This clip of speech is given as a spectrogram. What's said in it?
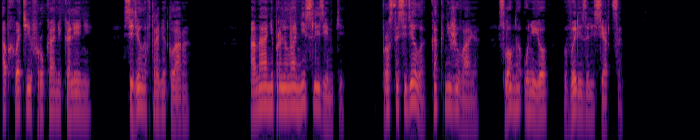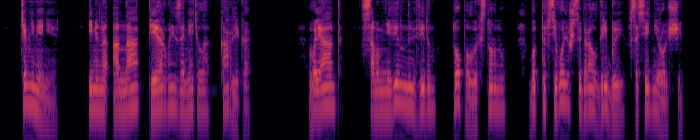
обхватив руками колени, сидела в траве Клара. Она не пролила ни слезинки, просто сидела, как неживая, словно у нее вырезали сердце. Тем не менее, именно она первой заметила карлика. Валиант с самым невинным видом топал в их сторону, будто всего лишь собирал грибы в соседней роще.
